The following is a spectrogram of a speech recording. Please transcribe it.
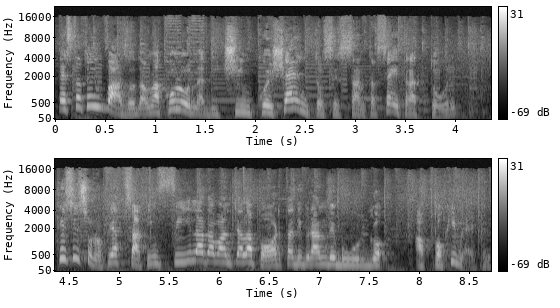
è stato invaso da una colonna di 566 trattori che si sono piazzati in fila davanti alla porta di Brandeburgo, a pochi metri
